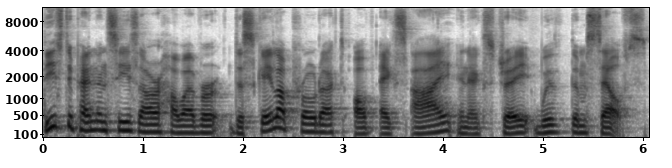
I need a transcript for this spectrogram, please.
These dependencies are however the scalar product of xi and xj with themselves.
